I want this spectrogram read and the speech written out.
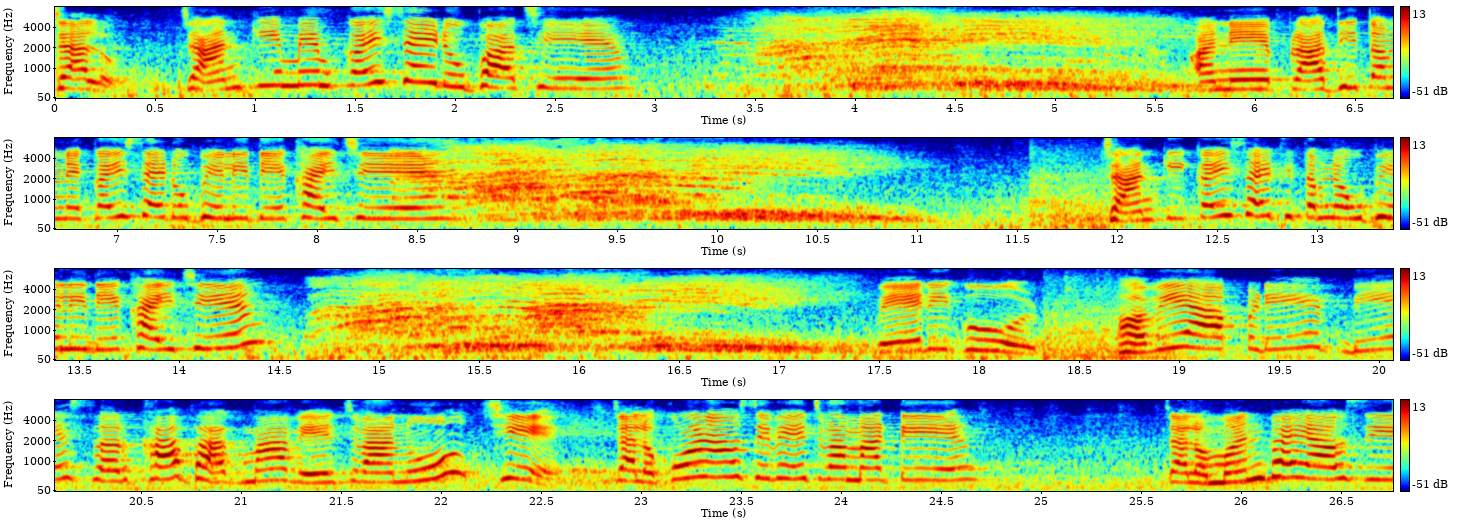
ચાલો, જાનકી મેમ કઈ સાઈડ ઊભા છે? અને પ્રાધી તમને કઈ સાઈડ ઊભેલી દેખાય છે? જાનકી કઈ સાઈડથી તમને ઊભેલી દેખાય છે? વેરી ગુડ હવે આપણે બે સરખા ભાગમાં વેચવાનું છે. ચાલો કોણ આવશે વેચવા માટે? ચાલો મનભાઈ આવશે.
